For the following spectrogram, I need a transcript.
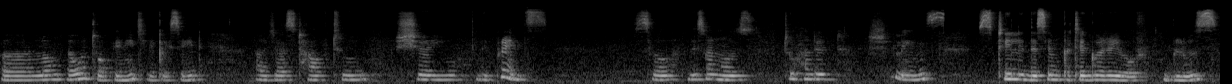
uh, long. I won't open it like I said. I'll just have to show you the prints so this one was 200 shillings. Still in the same category of blues.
